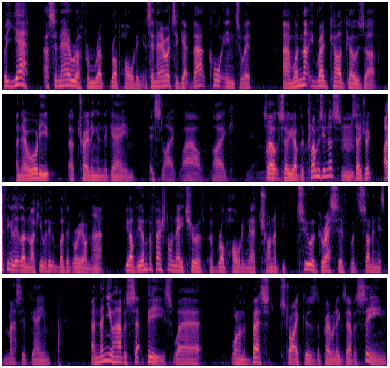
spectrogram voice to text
But yeah, that's an error from Rob, Rob Holding. It's an error to get that caught into it, and when that red card goes up, and they're already uh, trailing in the game, it's like wow, like. So, so you have the clumsiness from Cedric. I think a little unlucky. I think we both agree on that. You have the unprofessional nature of, of Rob Holding there, trying to be too aggressive with Son in this massive game. And then you have a set piece where one of the best strikers the Premier League's ever seen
